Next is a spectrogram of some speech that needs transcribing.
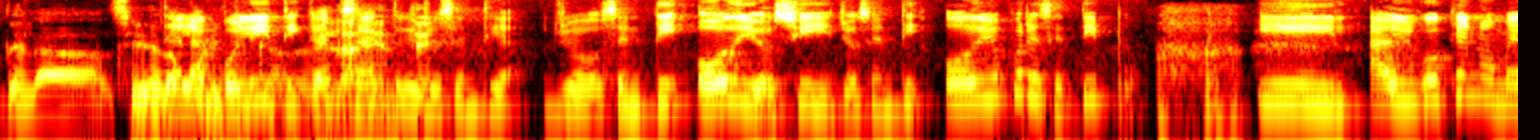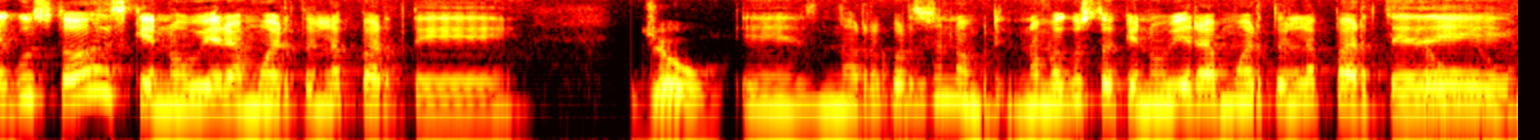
de la, sí, de, la, política, exacto. Yo sentía, yo sentí odio, sí, yo sentí odio por ese tipo. y algo que no me gustó es que no hubiera muerto en la parte. Joe. Eh, no recuerdo su nombre. No me gustó que no hubiera muerto en la parte de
